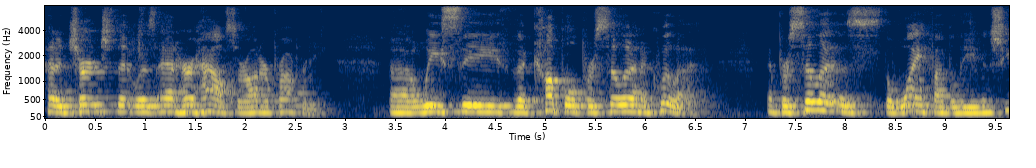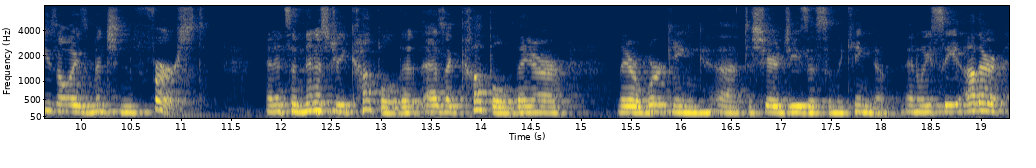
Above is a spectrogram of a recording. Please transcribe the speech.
had a church that was at her house or on her property. Uh, we see the couple Priscilla and Aquila And Priscilla is the wife, I believe, and she's always mentioned first. And it's a ministry couple that, as a couple, they are they are working uh, to share Jesus in the kingdom. And we see other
